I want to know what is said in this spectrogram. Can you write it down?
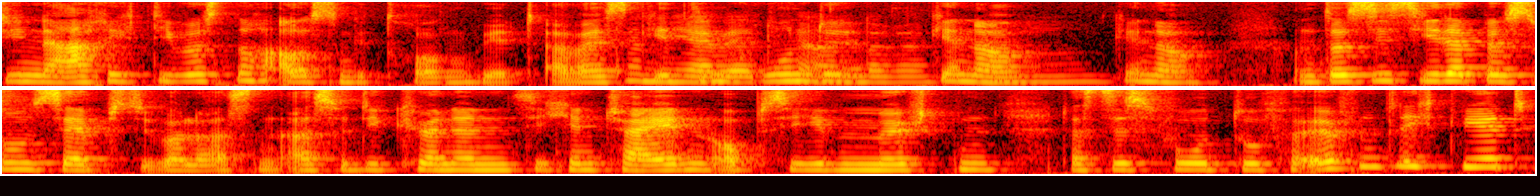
die Nachricht, die was nach außen getragen wird. Aber es Ein geht im Mehrwert für Grunde, genau, Mhm. genau. Und das ist jeder Person selbst überlassen. Also die können sich entscheiden, ob sie eben möchten, dass das Foto veröffentlicht wird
